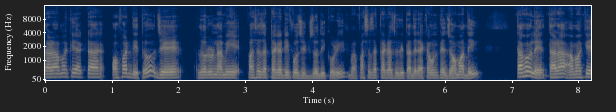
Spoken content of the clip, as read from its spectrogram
তারা আমাকে একটা অফার দিত যে, ধরুন আমি পাঁচ হাজার টাকা ডিপোজিট যদি করি বা পাঁচ হাজার টাকা যদি তাদের অ্যাকাউন্টে জমা দিই, তাহলে তারা আমাকে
